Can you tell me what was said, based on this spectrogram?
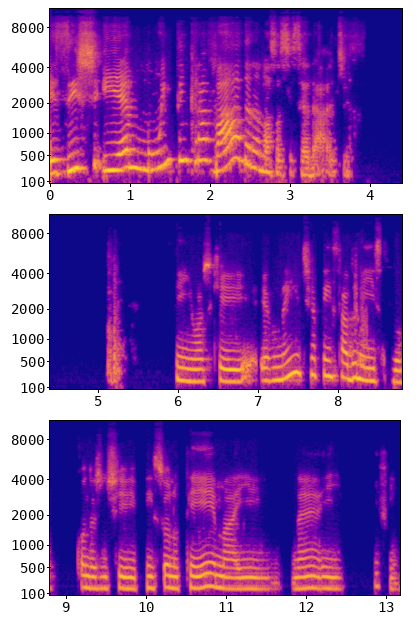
Existe e é muito encravada na nossa sociedade. Sim, eu acho que eu nem tinha pensado nisso quando a gente pensou no tema e, né, e, enfim.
